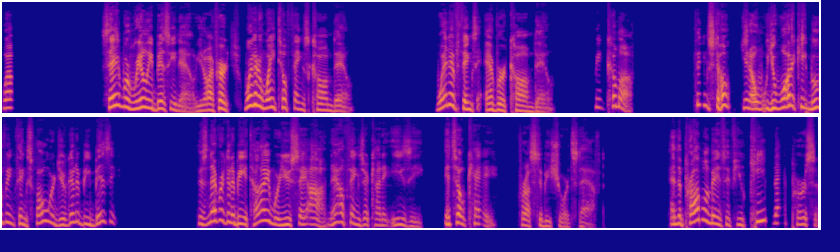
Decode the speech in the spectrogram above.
Well, say we're really busy now. You know, I've heard we're going to wait till things calm down. When have things ever calmed down? I mean, come on. Things don't, you know, you want to keep moving things forward. You're going to be busy. There's never going to be a time where you say, ah, now things are kind of easy. It's okay for us to be short staffed. And the problem is if you keep that person,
